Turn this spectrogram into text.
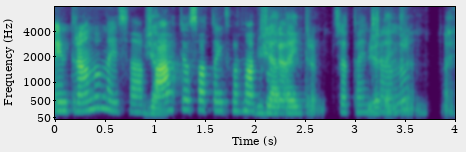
entrando nessa Já. parte ou só estão em formatura? Já tá entrando. Já tá Já tá entrando? entrando. é.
